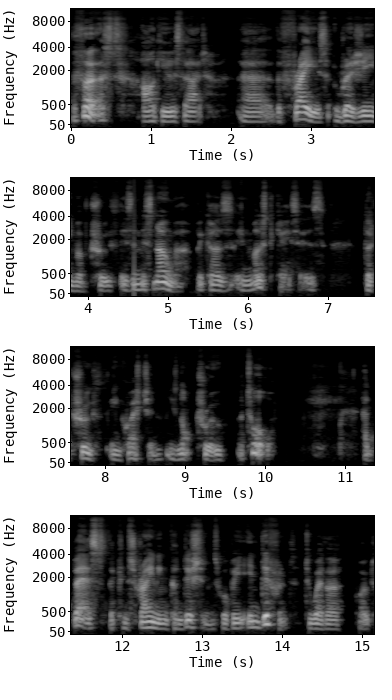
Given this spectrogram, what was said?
The first argues that uh, the phrase regime of truth is a misnomer because, in most cases, the truth in question is not true at all. At best, the constraining conditions will be indifferent to whether, quote,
